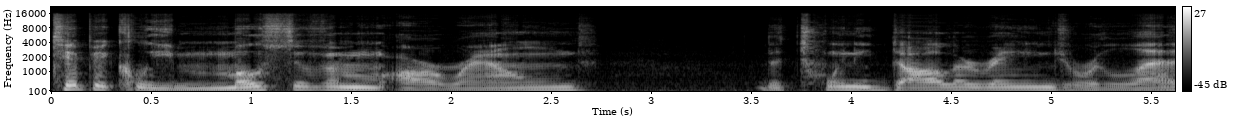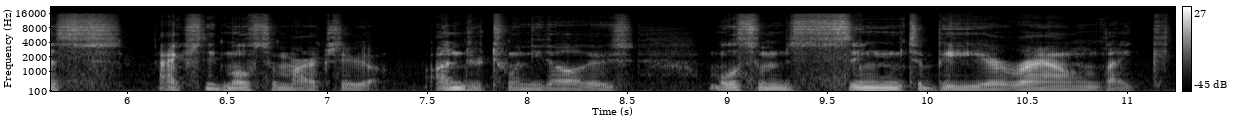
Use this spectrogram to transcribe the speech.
Typically most of them are around the $20 range or less actually most of them are actually under $20 most of them seem to be around like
